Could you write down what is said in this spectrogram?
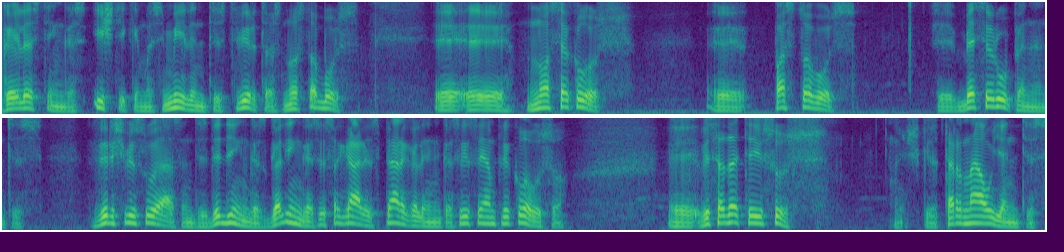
gailestingas, ištikimas, mylintis, tvirtas, nuostabus, e, e, nuoseklus, e, pastovus, e, besirūpinantis, virš visų esantis, didingas, galingas, visagalis, pergalininkas, visai jam priklauso, e, visada teisus, aiškiai, tarnaujantis,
